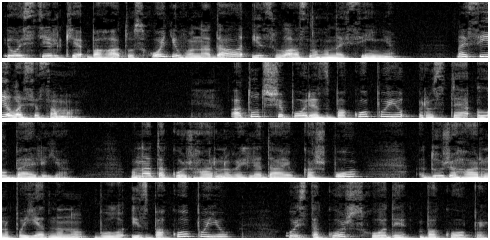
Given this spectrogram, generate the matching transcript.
І ось стільки багато сходів вона дала із власного насіння. Насіялася сама. А тут ще поряд з бакопою росте лобелія. Вона також гарно виглядає в кашпо, дуже гарно поєднано було із бакопою. Ось також сходи бакопи.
